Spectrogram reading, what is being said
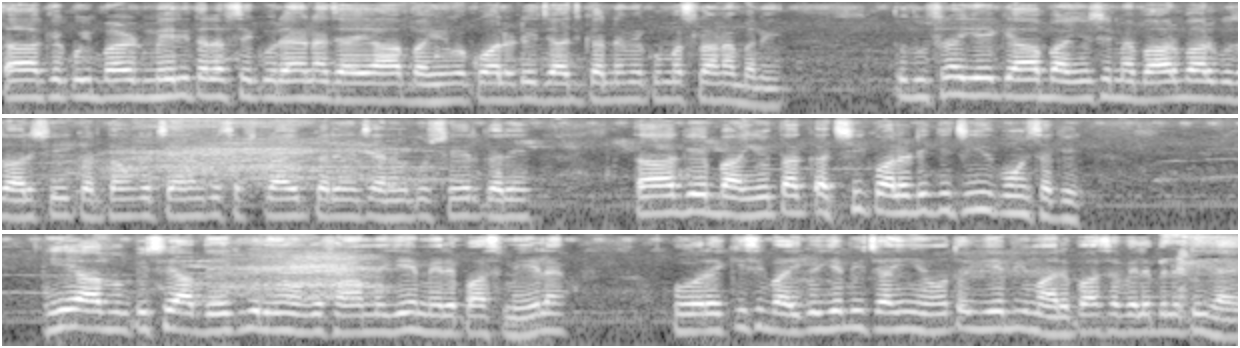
ताकि कोई बर्ड मेरी तरफ़ से कोई रह ना जाए, आप भाइयों को क्वालिटी जज करने में कोई मसला ना बने। तो दूसरा ये कि आप भाइयों से मैं बार बार गुजारिश यही करता हूँ कि चैनल को सब्सक्राइब करें चैनल को शेयर करें, ताकि भाइयों तक अच्छी क्वालिटी की चीज़ पहुँच सके। ये आप पीछे आप देख भी रहे होंगे फार्म में, ये मेरे पास मेल है। और किसी भाई को ये भी चाहिए हो तो ये भी हमारे पास अवेलेबिलिटी है।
